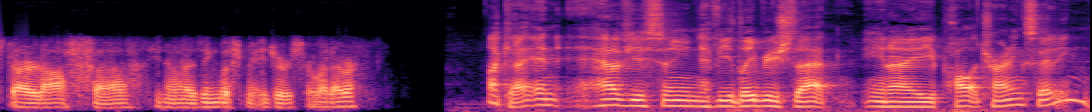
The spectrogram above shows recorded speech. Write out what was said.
started off, uh, you know, as English majors or whatever. Okay, and have you seen? Have you leveraged that in a pilot training setting?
